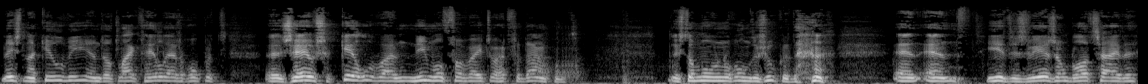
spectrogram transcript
List naar Kilby en dat lijkt heel erg op het eh, Zeeuwse kil, waar niemand van weet waar het vandaan komt. Dus dat moeten we nog onderzoeken. en, en hier dus weer zo'n bladzijde.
